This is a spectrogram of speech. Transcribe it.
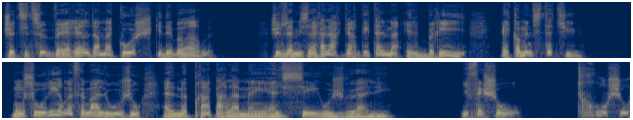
Je titube vers elle dans ma couche qui déborde. J'ai de la misère à la regarder tellement elle brille, est comme une statue. Mon sourire me fait mal aux joues, elle me prend par la main, elle sait où je veux aller. Il fait chaud, trop chaud,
